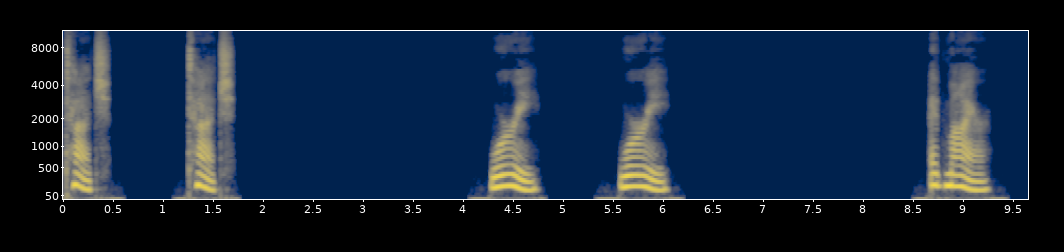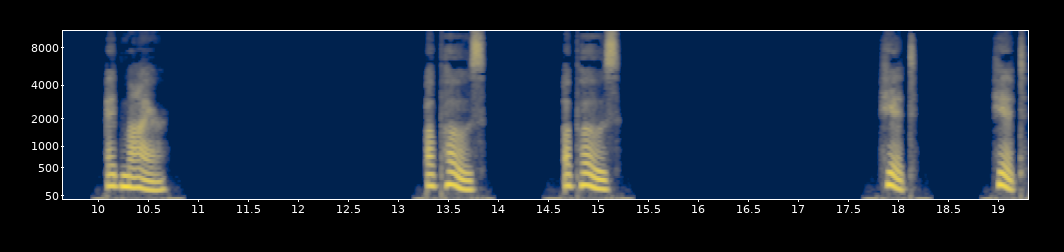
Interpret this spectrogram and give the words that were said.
Touch, touch. Worry, worry. Admire, admire. Oppose, oppose. Hit, hit.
